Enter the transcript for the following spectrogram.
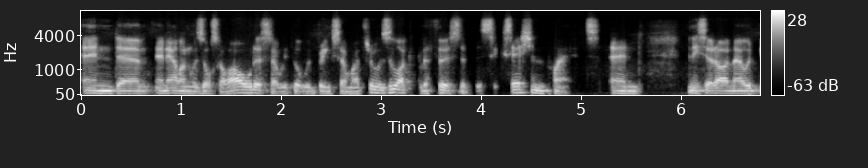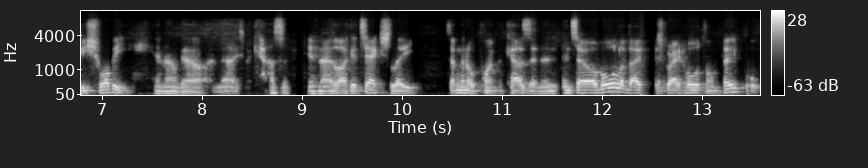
and um, and Alan was also older, so we thought we'd bring someone through. It was like the first of the succession plans, and and he said, "Oh no, it'd be Schwabby," and I'll go, oh, "No, he's my cousin." You know, like it's actually. So I'm going to appoint my cousin, and and so of all of those great Hawthorn people,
